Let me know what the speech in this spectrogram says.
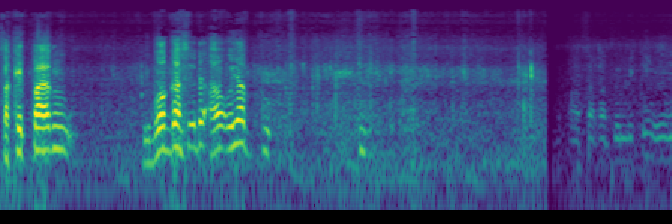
Sakit pa ang ibuagas ida. Ah, uyab. Asa ka ko yung.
